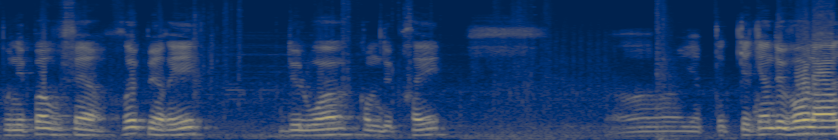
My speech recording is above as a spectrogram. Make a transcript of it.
Pour ne pas vous faire repérer de loin comme de près y a peut-être quelqu'un devant là.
